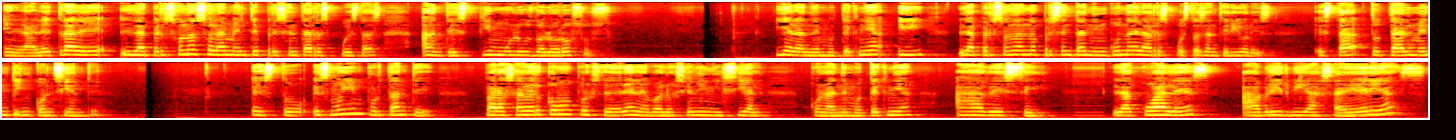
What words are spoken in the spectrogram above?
En la letra D, la persona solamente presenta respuestas ante estímulos dolorosos. Y en la mnemotecnia I, la persona no presenta ninguna de las respuestas anteriores, está totalmente inconsciente. Esto es muy importante para saber cómo proceder en la evaluación inicial con la mnemotecnia ABC, la cual es abrir vías aéreas,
